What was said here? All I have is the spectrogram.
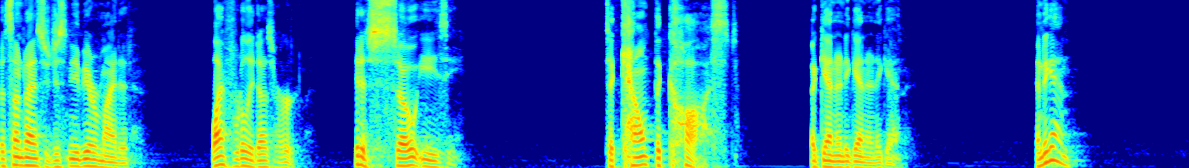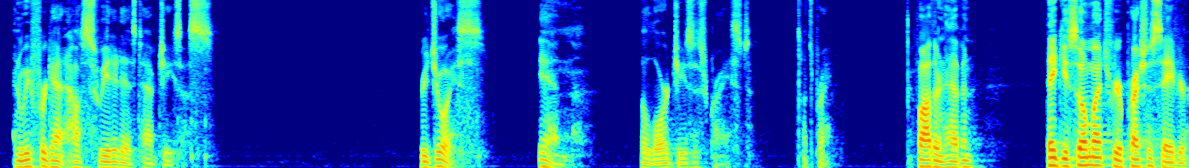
But sometimes you just need to be reminded life really does hurt. It is so easy to count the cost again and again and again and again and we forget how sweet it is to have Jesus. Rejoice in the Lord Jesus Christ. Let's pray. Father in heaven, thank you so much for your precious Savior.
